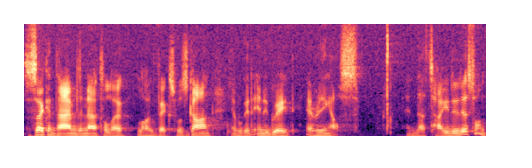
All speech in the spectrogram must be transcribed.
The second time the natural log of x was gone and we could integrate everything else. And that's how you do this one.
